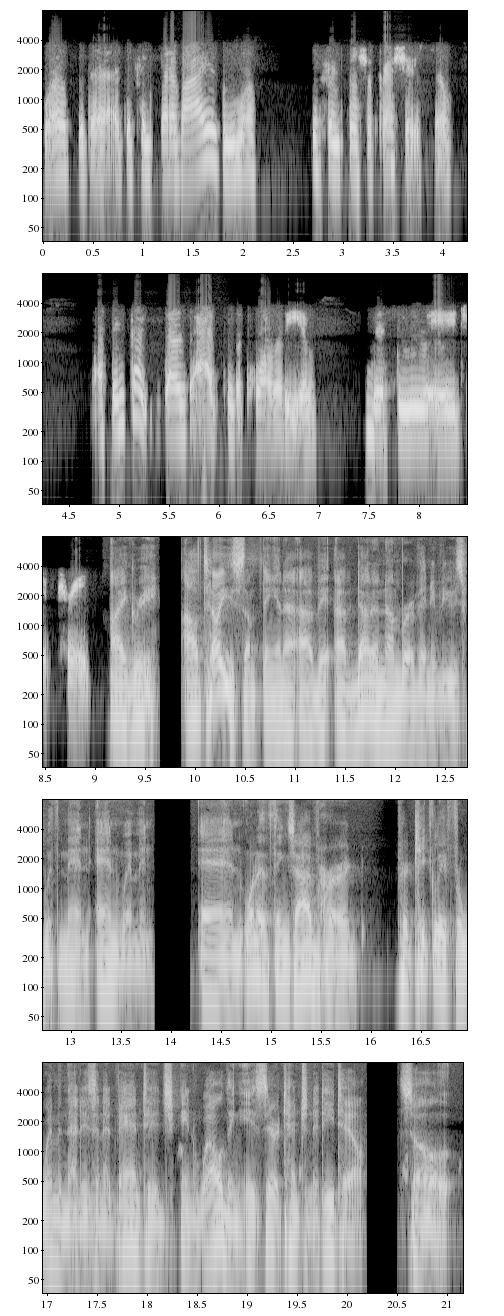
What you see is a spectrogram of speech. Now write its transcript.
world with a, a different set of eyes and well, different social pressures. So I think that does add to the quality of this new age of trade. I agree. I'll tell you something, and I've I've done a number of interviews with men and women, and one of the things I've heard particularly for women, that is an advantage in welding is their attention to detail. So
